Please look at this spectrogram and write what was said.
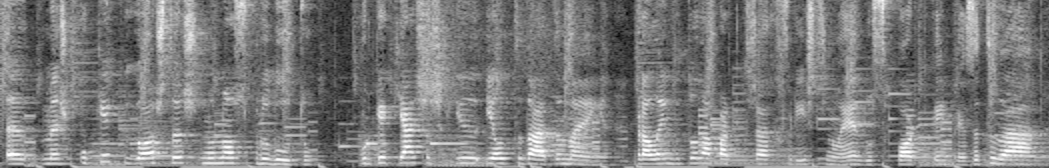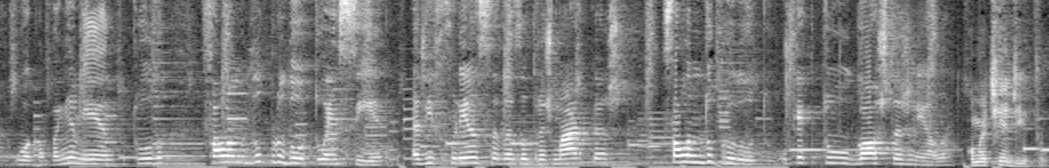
uh, mas o que é que gostas no nosso produto? porque é que achas que ele te dá também, para além de toda a parte que já referiste, não é? Do suporte que a empresa te dá, o acompanhamento, tudo. Fala-me do produto em si, a diferença das outras marcas. Fala-me do produto, o que é que tu gostas nele? Como eu tinha dito,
